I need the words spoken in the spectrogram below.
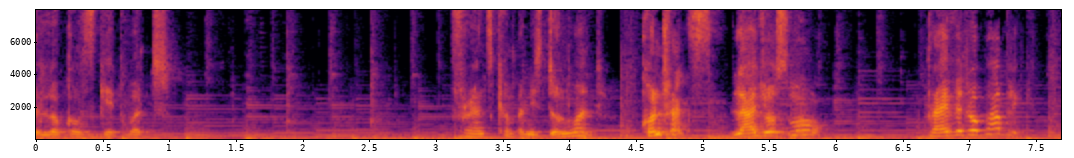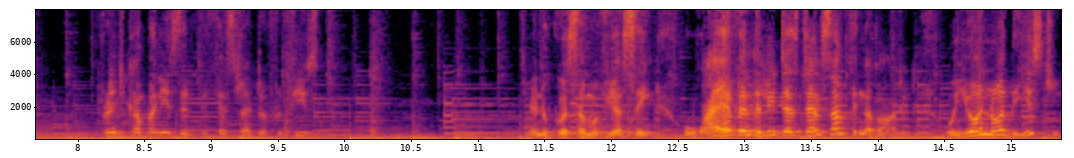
The locals get what French companies don't want. Contracts, large or small private or public. French companies have the first right of refusal. And of course, some of you are saying, well, why haven't the leaders done something about it? Well, you all know the history.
